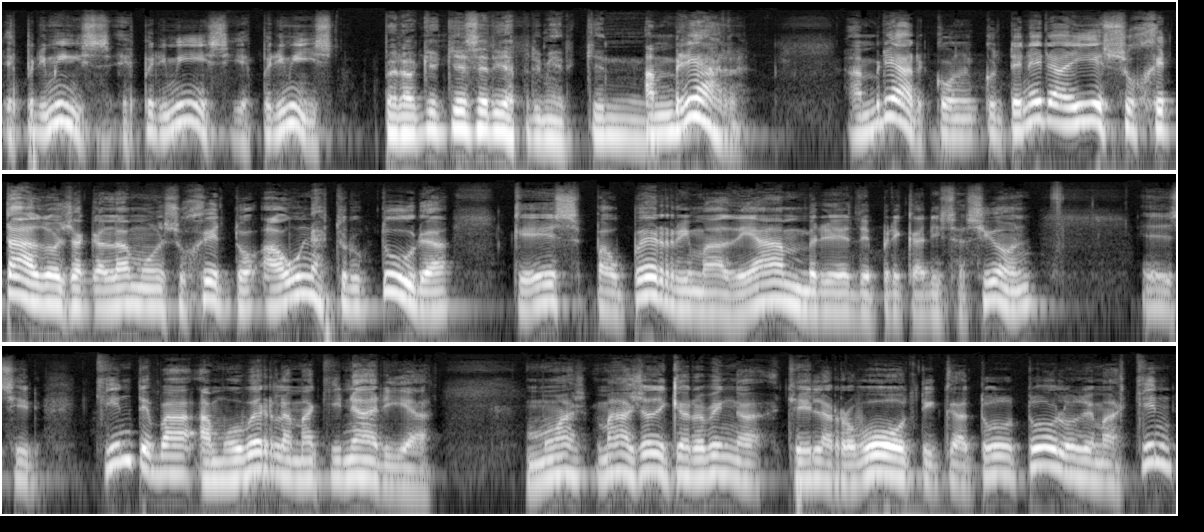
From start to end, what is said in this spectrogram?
exprimís, exprimís y exprimís. ¿Pero qué, qué sería exprimir? ¿Quién... Hambrear hambrear, con, tener ahí sujetado, ya que hablamos de sujeto, a una estructura que es paupérrima de hambre, de precarización, es decir, ¿quién te va a mover la maquinaria? Más, más, allá de que ahora venga la robótica, todo, todo lo demás, ¿quién,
